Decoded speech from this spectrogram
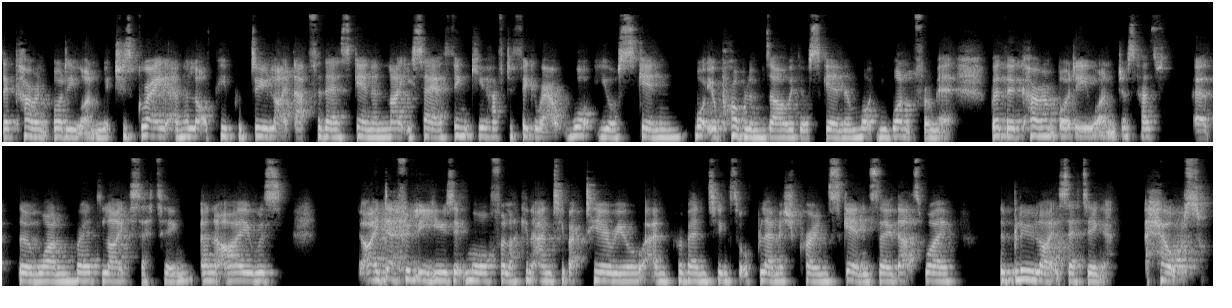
the CurrentBody one, which is great, and a lot of people do like that for their skin. And like you say, I think you have to figure out what your skin, what your problems are with your skin, and what you want from it. But the CurrentBody one just has uh, the one red light setting, and I was I definitely use it more for like an antibacterial and preventing sort of blemish prone skin. So that's why the blue light setting helps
